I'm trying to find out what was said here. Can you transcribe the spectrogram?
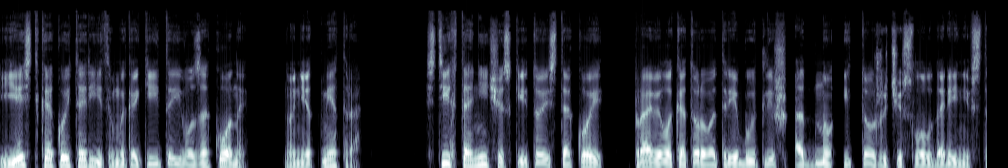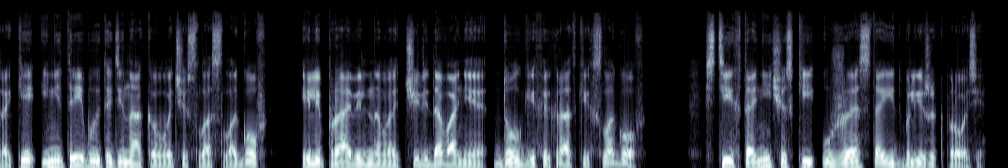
Есть какой-то ритм и какие-то его законы, но нет метра. Стих тонический, то есть такой, правило которого требует лишь одно и то же число ударений в строке и не требует одинакового числа слогов или правильного чередования долгих и кратких слогов. Стих тонический уже стоит ближе к прозе.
